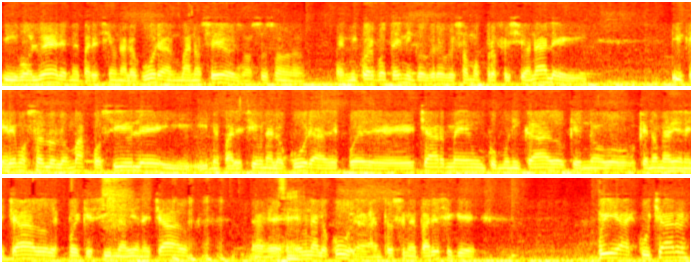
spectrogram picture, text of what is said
y volver me parecía una locura, un manoseo. Nosotros, en mi cuerpo técnico, creo que somos profesionales y, queremos hacerlo lo más posible y, me parecía una locura después de echarme un comunicado que no, que no me habían echado, después que sí me habían echado. Es una locura. Entonces me parece que fui a escuchar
